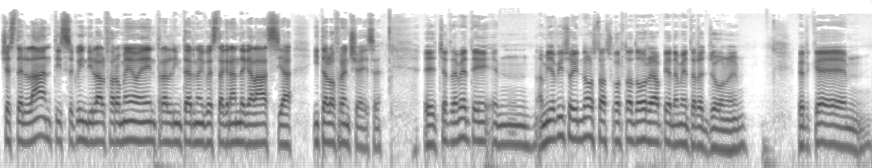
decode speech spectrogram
c'è Stellantis, quindi l'Alfa Romeo entra all'interno di questa grande galassia italo-francese. E certamente, ehm, a mio avviso, il nostro ascoltatore ha pienamente ragione, perché ehm,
